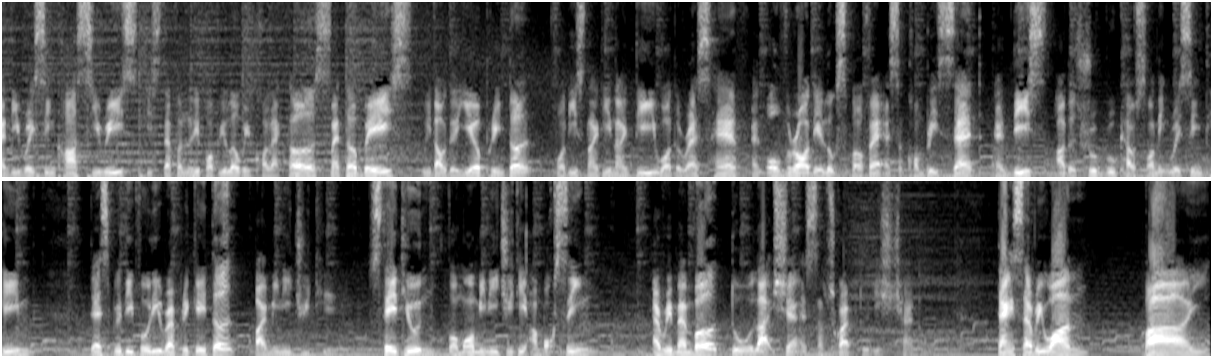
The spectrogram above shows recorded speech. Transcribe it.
And the racing car series is definitely popular with collectors. Metal base without the year printed for this 1990 what the rest have and overall they looks perfect as a complete set and these are the True Blue Calsonic racing team that's beautifully replicated by Mini GT. Stay tuned for more Mini GT unboxing and remember to like, share and subscribe to this channel. Thanks everyone, bye!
